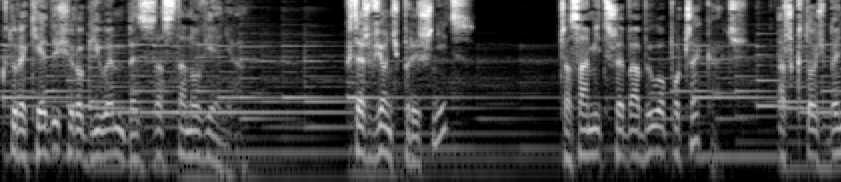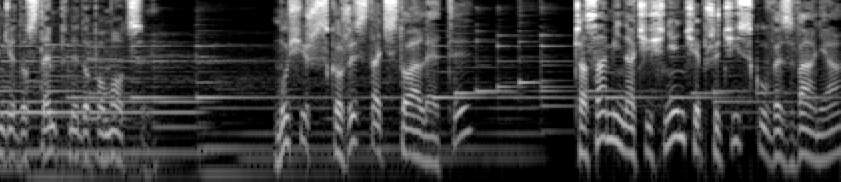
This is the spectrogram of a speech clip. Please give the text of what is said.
które kiedyś robiłem bez zastanowienia. Chcesz wziąć prysznic? Czasami trzeba było poczekać, aż ktoś będzie dostępny do pomocy. Musisz skorzystać z toalety? Czasami naciśnięcie przycisku wezwania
